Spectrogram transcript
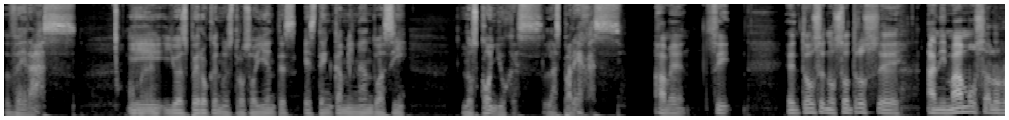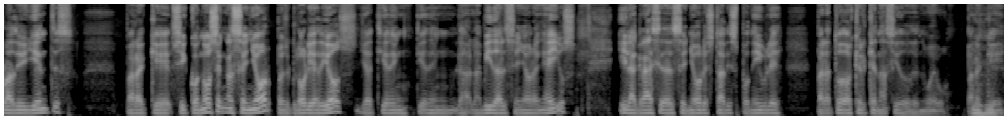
veraz. Y yo espero que nuestros oyentes estén caminando así, los cónyuges, las parejas. Amén. Sí. Entonces nosotros eh, animamos a los radioyentes para que si conocen al Señor, pues gloria a Dios, ya tienen, tienen la, vida del Señor en ellos y la gracia del Señor está disponible para todo aquel que ha nacido de nuevo, para que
